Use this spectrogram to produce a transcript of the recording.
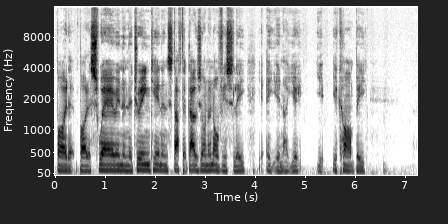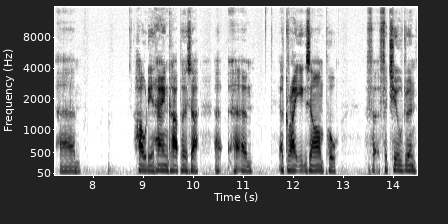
by the by the swearing and the drinking and stuff that goes on, and obviously, you, you know, you, you you can't be um, holding Hank up as a a, um, a great example for, for children.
